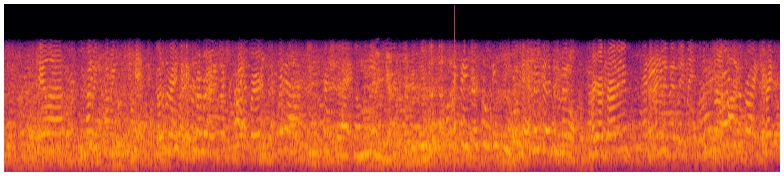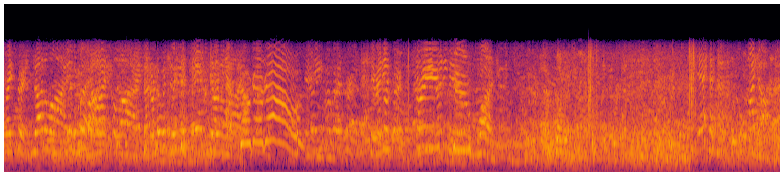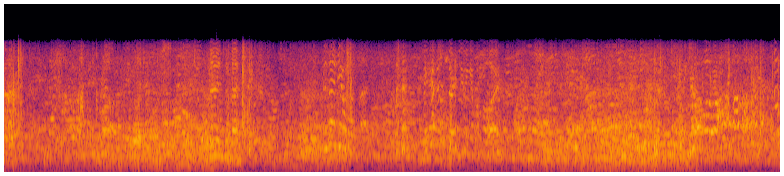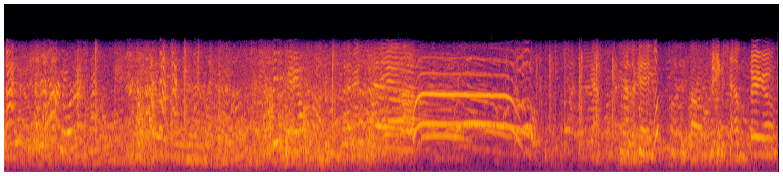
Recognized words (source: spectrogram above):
Kayla. Coming, coming. Okay, go to the right. Remember, right first. My face is so itchy. Okay, I'm good. In the middle. Are you guys ready? Ready? Wait, wait, wait. Right, right, right first. Not a line. Not a line. I don't know what this is. Okay, there we go. Go, go, go! Okay, ready? Three, two, one. Yeah. My God. That. Whose idea was that? I kind of started doing it before. Yeah. That's okay. Thanks, Em. There you go.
